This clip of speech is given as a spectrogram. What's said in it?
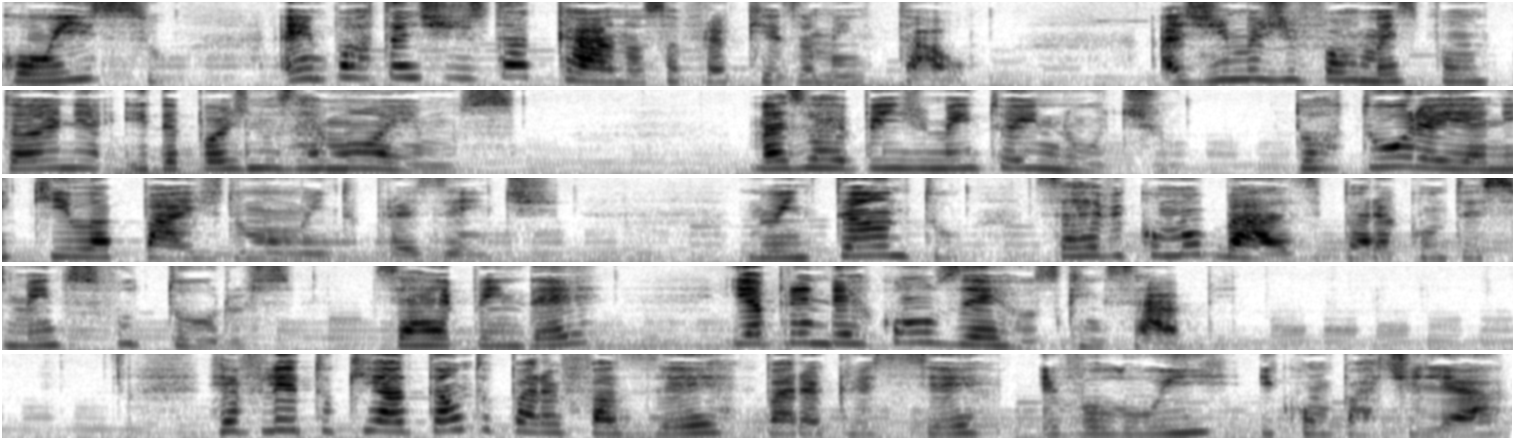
com isso, é importante destacar nossa fraqueza mental. Agimos de forma espontânea e depois nos remoemos. Mas o arrependimento é inútil, tortura e aniquila a paz do momento presente. No entanto, serve como base para acontecimentos futuros, se arrepender e aprender com os erros, quem sabe. Reflito que há tanto para fazer, para crescer, evoluir e compartilhar,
